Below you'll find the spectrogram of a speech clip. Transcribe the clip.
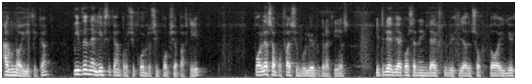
αγνοήθηκαν ή δεν ελήφθηκαν προσηκόντως υπόψη από αυτή. Πολλές αποφάσεις Συμβουλίου Επικρατείας. Η 3296 του 2008, η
